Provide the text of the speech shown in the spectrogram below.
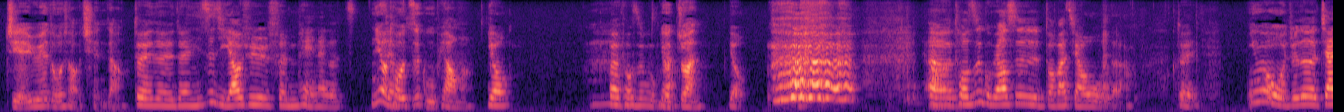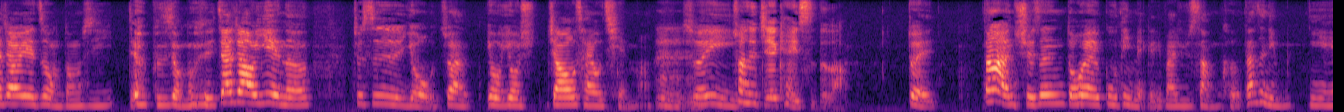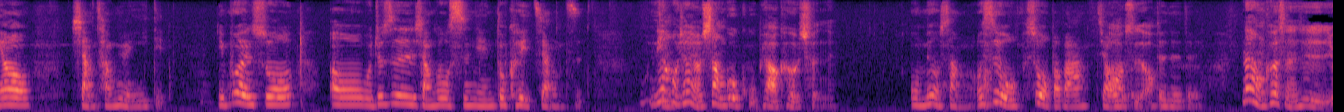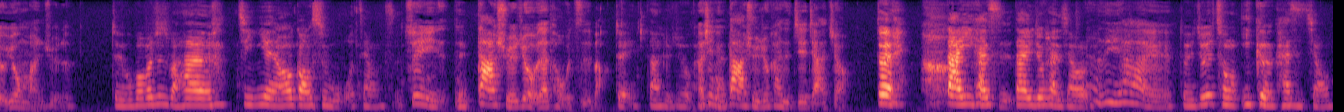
节约多少钱，这样。对对对，你自己要去分配那个你有投资股票吗？有，我有投资股票，有赚。有 呃，投资股票是爸爸教我的啦，对，因为我觉得家教业这种东西，不是这种东西，家教业呢，就是有赚有有交才有钱嘛，嗯，嗯所以算是接 case 的啦。对，当然学生都会固定每个礼拜去上课，但是你你也要想长远一点，你不能说哦，我就是想说我十年都可以这样子，你好像有上过股票课程呢、我没有上，我是我是我爸爸教我的，哦是哦对对对。那种课程是有用吗？你觉得？对我爸爸就是把他的 经验，然后告诉我这样子。所以你你大学就有在投资吧？对，大学就有而且你大学就开始接家教，对大一开始，大一就开始教了。很厉害哎！对，就是从一个开始教，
